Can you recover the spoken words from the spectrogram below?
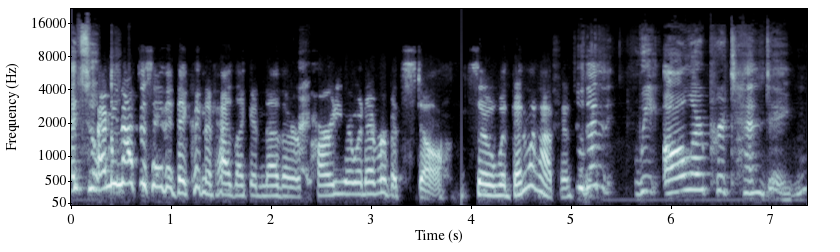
And so I mean not to say that they couldn't have had like another right. party or whatever, but still. So what then what happened? So then we all are pretending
